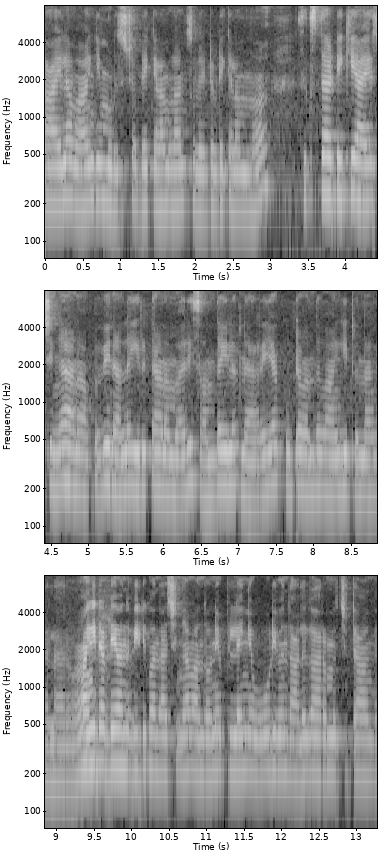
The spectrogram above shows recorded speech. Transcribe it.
காயெல்லாம் வாங்கி முடிச்சுட்டு அப்படியே கிளம்பலான்னு சொல்லிட்டு அப்படியே கிளம்புனோம். சிக்ஸ் தேர்ட்டிக்கு ஆயிடுச்சுங்க. ஆனால் அப்போவே நல்லா இருட்டான மாதிரி சந்தையில் நிறைய கூட்டம் வந்து வாங்கிட்டு இருந்தாங்க எல்லாரும். வாங்கிட்டு அப்படியே வந்து வீட்டுக்கு வந்தாச்சுங்க. வந்தோடனே பிள்ளைங்க ஓடி வந்து அழுக ஆரம்பிச்சுட்டாங்க.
